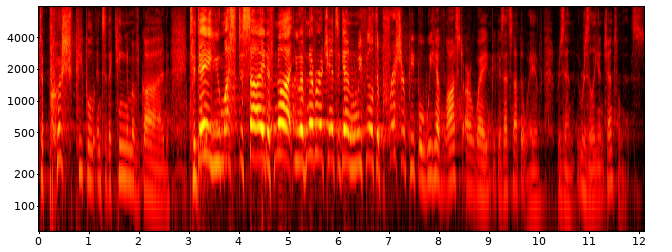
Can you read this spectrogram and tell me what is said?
to push people into the kingdom of God. Today you must decide. If not, you have never a chance again. When we feel to pressure people, we have lost our way because that's not the way of resilient gentleness.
